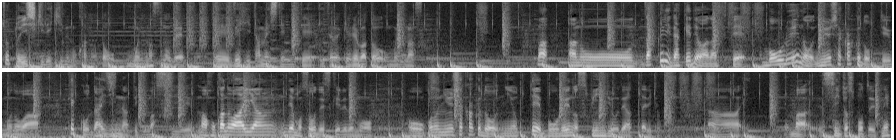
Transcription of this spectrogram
ちょっと意識できるのかなと思いますので、えー、ぜひ試してみていただければと思います。まああのー、ざっくりだけではなくてボールへの入射角度っていうものは結構大事になってきますし、まあ、他のアイアンでもそうですけれどもこの入射角度によってボールへのスピン量であったりとかあまあ、スイートスポットですね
